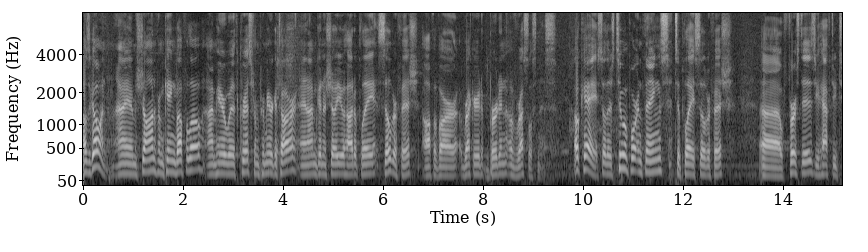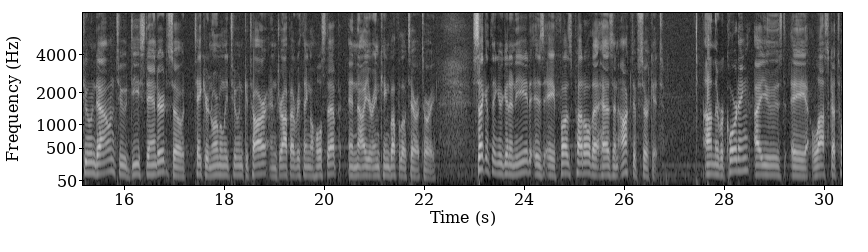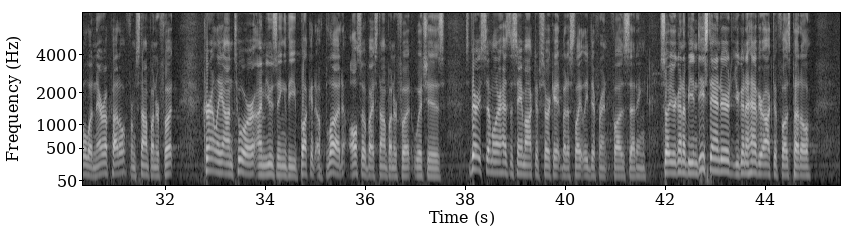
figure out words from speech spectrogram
How's it going? I am Sean from King Buffalo. I'm here with Chris from Premier Guitar, and I'm going to show you how to play Silverfish off of our record Burden of Restlessness. Okay, so there's two important things to play Silverfish. Uh, first is you have to tune down to D standard, so take your normally tuned guitar and drop everything a whole step, and now you're in King Buffalo territory. Second thing you're going to need is a fuzz pedal that has an octave circuit. On the recording, I used a La Scatola Nera pedal from Stomp Underfoot. Currently on tour, I'm using the Bucket of Blood, also by Stomp Underfoot, which is very similar, has the same octave circuit, but a slightly different fuzz setting. So you're gonna be in D standard, you're gonna have your octave fuzz pedal,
